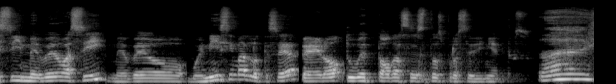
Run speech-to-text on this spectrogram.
sí, me veo así, me veo buenísima, lo que sea, pero tuve todos estos procedimientos. Ay,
